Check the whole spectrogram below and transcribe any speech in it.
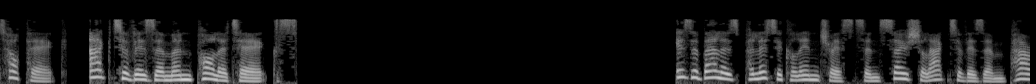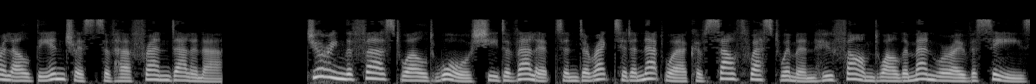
Topic: Activism and politics. Isabella's political interests and social activism paralleled the interests of her friend Eleanor. During the First World War she developed and directed a network of Southwest women who farmed while the men were overseas.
